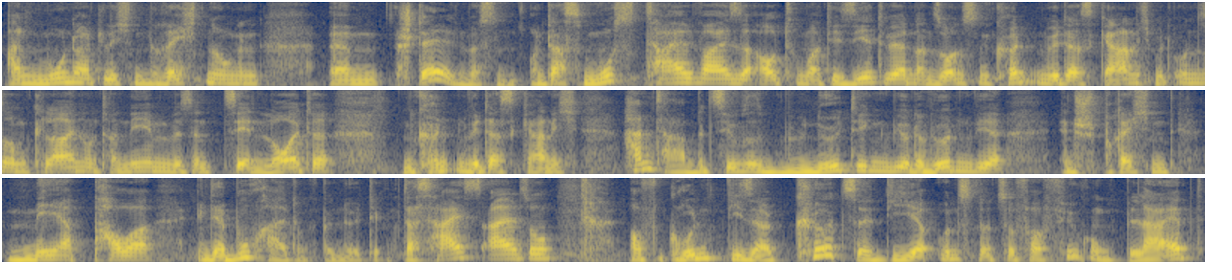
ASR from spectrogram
an monatlichen Rechnungen ähm, stellen müssen. Und das muss teilweise automatisiert werden. Ansonsten könnten wir das gar nicht mit unserem kleinen Unternehmen, wir sind zehn Leute, könnten wir das gar nicht handhaben, beziehungsweise benötigen wir oder würden wir entsprechend mehr Power in der Buchhaltung benötigen. Das heißt also, aufgrund dieser Kürze, die ja uns nur zur Verfügung bleibt,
